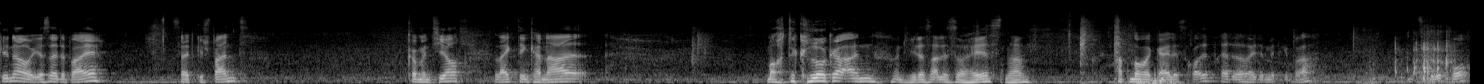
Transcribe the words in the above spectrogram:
genau, ihr seid dabei. Seid gespannt. Kommentiert, liked den Kanal, macht die Glocke an und wie das alles so heißt. Ne? Hab noch ein geiles Rollbrett heute mitgebracht. Skateboard.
